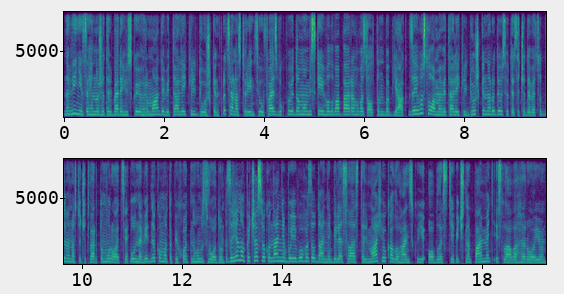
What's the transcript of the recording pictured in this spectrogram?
На війні загинув житель Берегівської громади Віталій Кільдюшкін. Про це на сторінці у Фейсбук повідомив міський голова Берегова Золтан Баб'як. За його словами, Віталій Кільдюшкін народився у 1994 році. Був навідником мотопіхотного взводу. Загинув під час виконання бойового завдання біля села Стельмахівка Луганської області. Вічна пам'ять і слава герою.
